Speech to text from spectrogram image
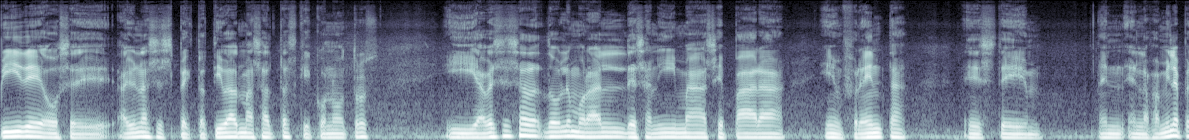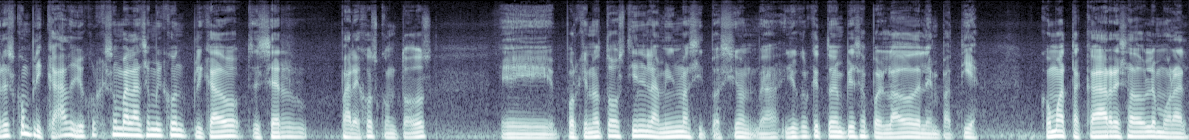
pide o se, hay unas expectativas más altas que con otros. Y a veces esa doble moral desanima, separa, enfrenta este, en, en la familia. Pero es complicado. Yo creo que es un balance muy complicado de ser parejos con todos. Eh, porque no todos tienen la misma situación. Yo creo que todo empieza por el lado de la empatía. ¿Cómo atacar esa doble moral?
